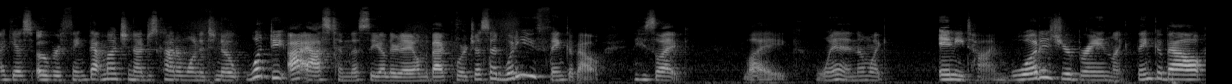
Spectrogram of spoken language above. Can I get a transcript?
I guess overthink that much and I just kind of wanted to know what do you, I asked him this the other day on the back porch. I said, "What do you think about?" And he's like like when? I'm like anytime. What is your brain like think about?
